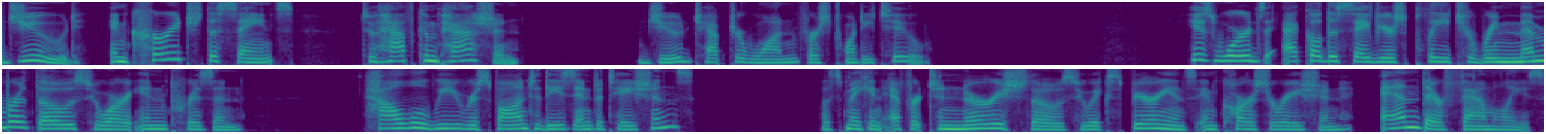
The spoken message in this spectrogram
Jude encouraged the saints to have compassion. Jude chapter 1 verse 22. His words echo the Savior's plea to remember those who are in prison. How will we respond to these invitations? Let's make an effort to nourish those who experience incarceration and their families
